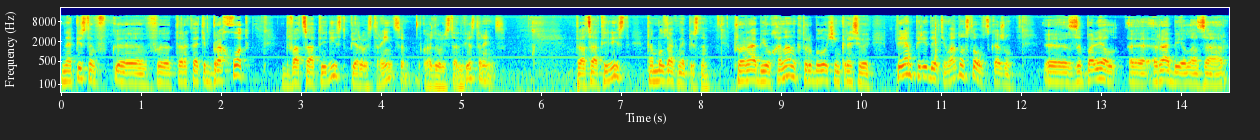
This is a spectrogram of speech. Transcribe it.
И написано в, в трактате Брахот, 20 лист, первая страница, у каждого листа две страницы – 20 лист, там было так написано, про раби Йоханан, который был очень красивый. Прямо перед этим, одно слово скажу, э, заболел э, раби Лазар,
